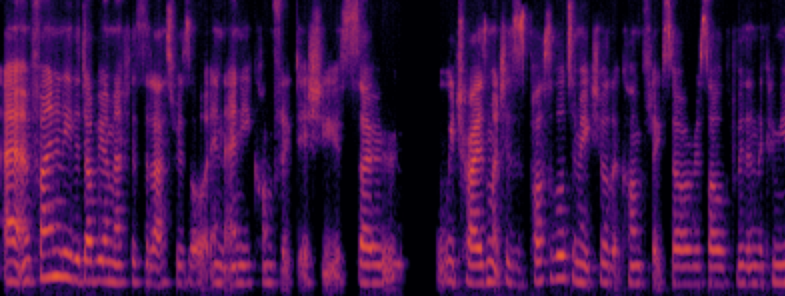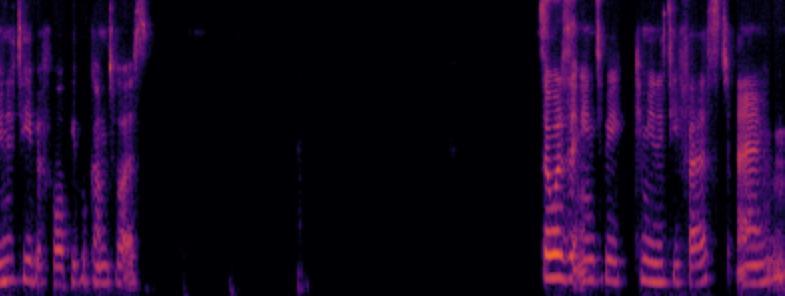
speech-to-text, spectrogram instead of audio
and finally, the WMF is the last resort in any conflict issues. So we try as much as is possible to make sure that conflicts are resolved within the community before people come to us. So what does it mean to be community first? Um,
